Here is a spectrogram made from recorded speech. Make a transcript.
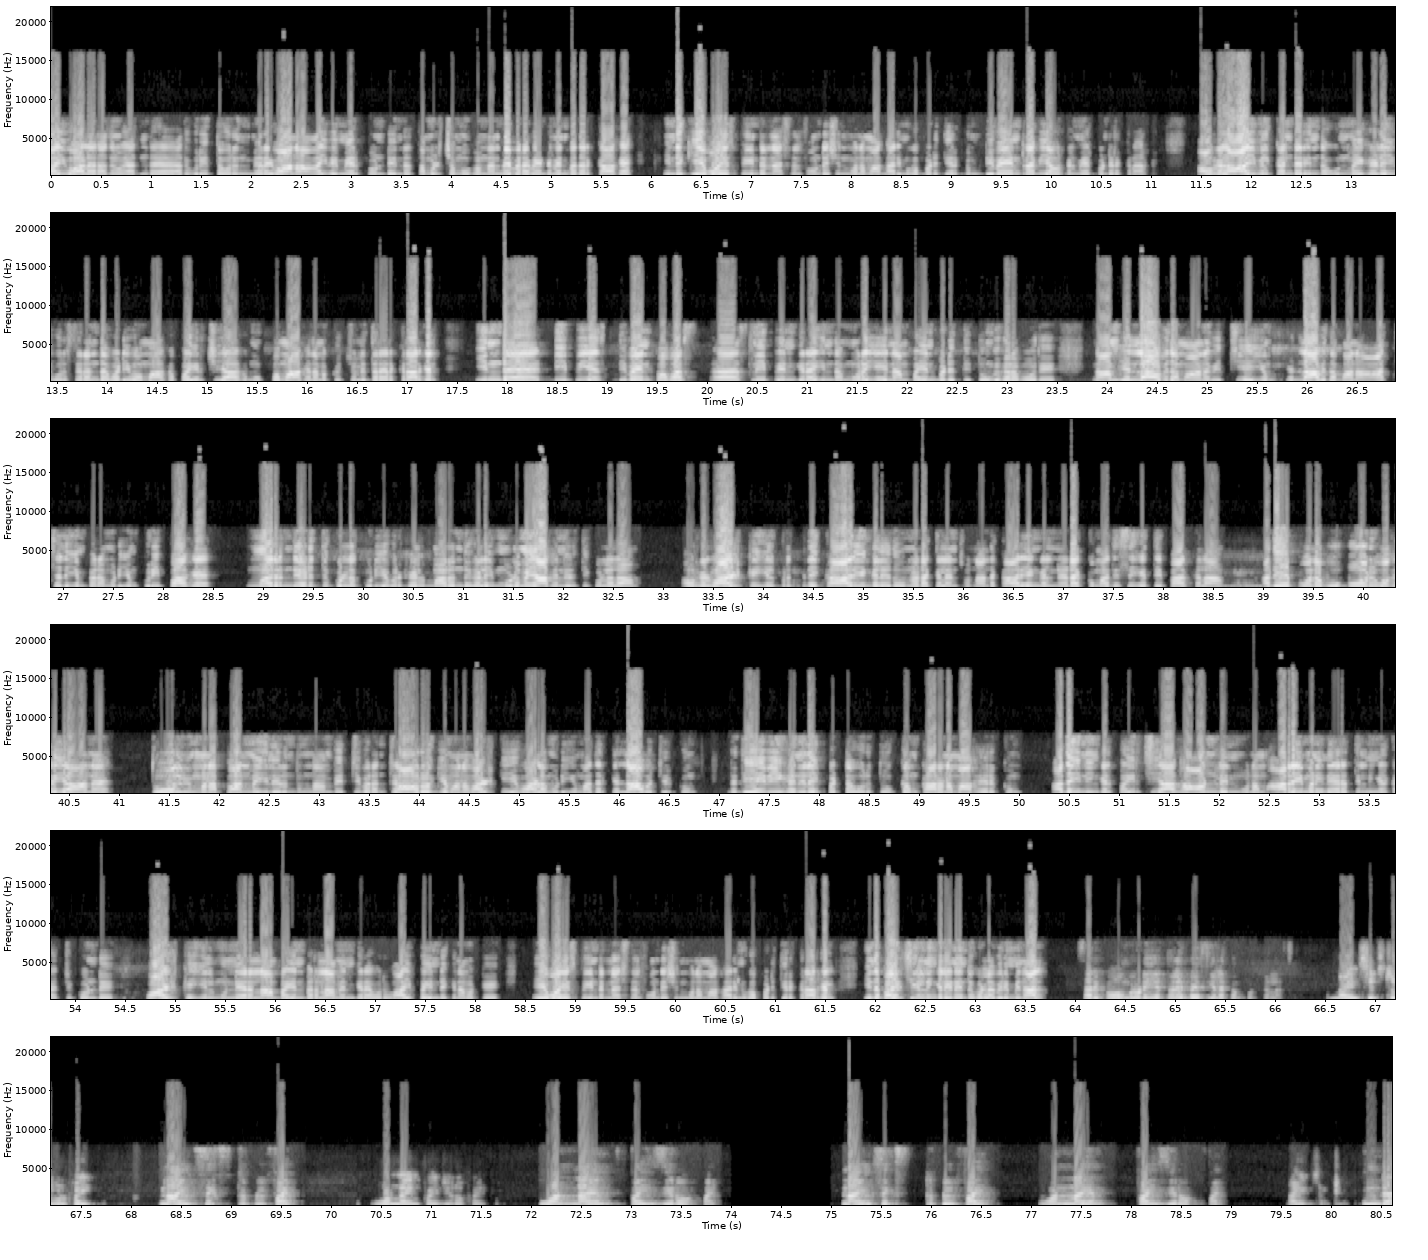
ஆய்வாளர் அது அந்த அது குறித்த ஒரு நிறைவான ஆய்வை மேற்கொண்டு இந்த தமிழ் சமூகம் நன்மை பெற வேண்டும் என்பதற்காக இன்றைக்கு ஏஓஎஸ்பி இன்டர்நேஷனல் பவுண்டேஷன் மூலமாக அறிமுகப்படுத்தி இருக்கும் டிவைன் ரவி அவர்கள் மேற்கொண்டிருக்கிறார்கள். அவர்கள் ஆய்வில் கண்டறிந்த உண்மைகளை ஒரு சிறந்த வடிவமாக பயிற்சியாக முப்பமாக நமக்கு சொல்லித்தர இருக்கிறார்கள். இந்த டிபிஎஸ் டிவைன் பவர் ஸ்லீப் என்கிற இந்த முறையை நாம் பயன்படுத்தி தூங்குகிற போது நாம் எல்லா விதமான வெற்றியையும் எல்லா விதமான ஆற்றலையும் பெற முடியும். குறிப்பாக மருந்து எடுத்துக்கொள்ளக்கூடியவர்கள் மருந்துகளை முழுமையாக நிறுத்தி கொள்ளலாம். அவர்கள் வாழ்க்கையில் பிரச்சனை காரியங்கள் எதுவும் நடக்கலன்னு சொன்னா அந்த காரியங்கள் நடக்கும் அதிசயத்தை பார்க்கலாம். அதே போல ஒவ்வொரு வகையான தோல்வி மனப்பான்மையிலிருந்தும் நாம் வெற்றி பெற்று ஆரோக்கியமான வாழ்க்கையை வாழ முடியும். அதற்கு எல்லாவற்றிற்கும் இந்த தெய்வீக நிலைப்பட்ட ஒரு தூக்கம் காரணமாக இருக்கும். அதை நீங்கள் பயிற்சியாக ஆன்லைன் மூலம் அரை மணி நேரத்தில் நீங்கள் கற்றுக்கொண்டு வாழ்க்கையில் முன்னேறலாம் பயன்பெறலாம் என்கிற ஒரு வாய்ப்பை இன்றைக்கு நமக்கு ஏஓஎஸ்பி இன்டர்நேஷனல் ஃபவுண்டேஷன் மூலமாக அறிமுகப்படுத்தி இருக்கிறார்கள் இந்த பயிற்சியில் நீங்கள் இணைந்து கொள்ள விரும்பினால் சார் இப்போ உங்களுடைய தொலைபேசி இலக்கம் கொடுக்கலாம். Nine six triple five. Nine six triple five. One nine five zero five. One nine five zero five. Nine six triple five. One nine five zero five. இந்த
